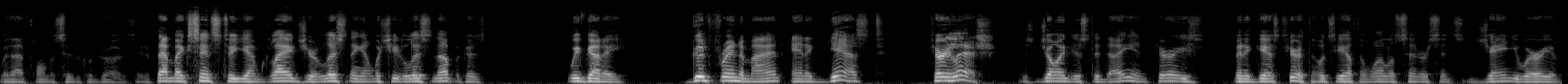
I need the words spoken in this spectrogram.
without pharmaceutical drugs. And if that makes sense to you, I'm glad you're listening. I want you to listen up because – we've got a good friend of mine and a guest, Terry Lesh, has joined us today. And Terry's been a guest here at the Hotze Health and Wellness Center since January of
